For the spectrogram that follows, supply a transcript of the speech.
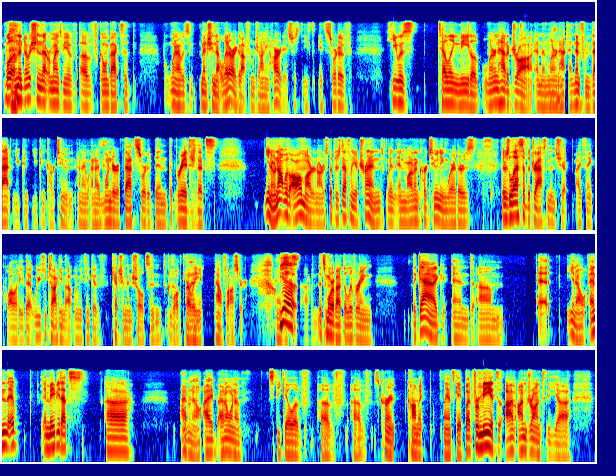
Well, and, and the notion that reminds me of of going back to when I was mentioning that letter I got from Johnny Hart. It's just it's sort of he was telling me to learn how to draw and then learn mm-hmm. how and then from that you can you can cartoon and I and I wonder if that's sort of been the bridge that's you know, not with all modern artists, but there's definitely a trend with, in modern cartooning where there's there's less of the draftsmanship, I think, quality that we keep talking about when we think of Ketcham and Schulz and Walt Kelly and Hal Foster. And yeah, it's, um, it's, more about delivering the gag and um, uh, you know, and it, and maybe that's uh, I don't know. I I don't want to speak ill of of of current comic landscape. But for me, it's I'm I'm drawn to the uh,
